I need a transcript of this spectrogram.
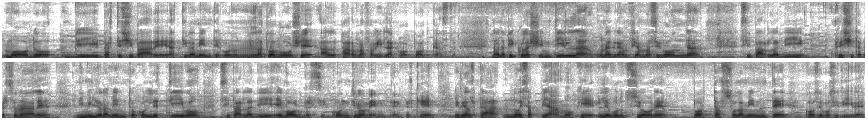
modo di partecipare attivamente con la tua voce al Parva Favilla Podcast. Da una piccola scintilla, una gran fiamma seconda, si parla di crescita personale, di miglioramento collettivo, si parla di evolversi continuamente perché in realtà noi sappiamo che l'evoluzione porta solamente cose positive,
